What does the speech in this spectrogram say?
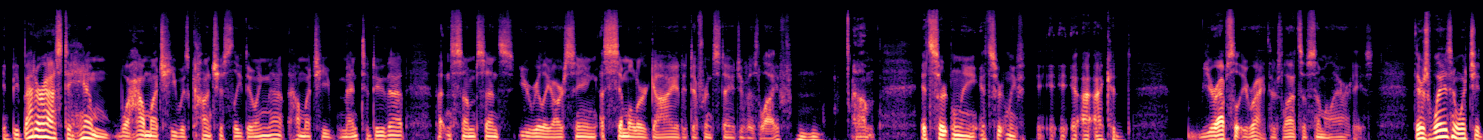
It'd be better asked to him how much he was consciously doing that, how much he meant to do that. That, in some sense, you really are seeing a similar guy at a different stage of his life. Mm-hmm. Um, it's certainly, it's certainly, it, it, I, I could. You're absolutely right. There's lots of similarities. There's ways in which it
